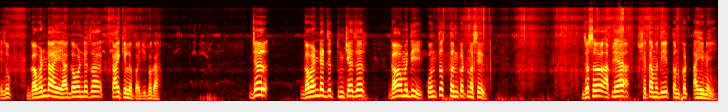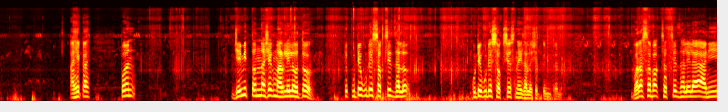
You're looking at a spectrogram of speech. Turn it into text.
हे जो गव्हांडा आहे ह्या गव्हांड्याचा काय केलं पाहिजे बघा. जर गव्हांड्यात जर तुमच्या जर गावामध्ये कोणतंच तणकट नसेल जसं आपल्या शेतामध्ये तणकट आहे नाही. आहे काय? पण जे मी तणनाशक मारलेलं होतं ते कुठे कुठे सक्सेस झालं? कुठे कुठे सक्सेस नाही झालं शेतकरी मित्रांनो. बराचसा भाग सक्सेस झालेला आहे आणि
